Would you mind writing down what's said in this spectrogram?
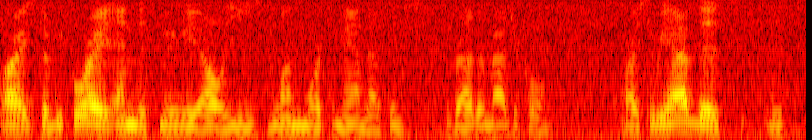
Alright, so before I end this movie, I'll use one more command that I think is rather magical. Alright, so we have this, this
